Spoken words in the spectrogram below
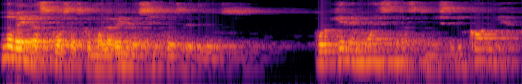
No ven las cosas como la ven los hijos de Dios. ¿Por qué le muestras tu misericordia?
